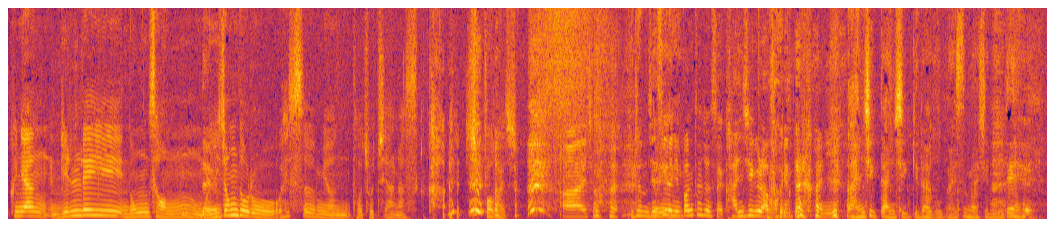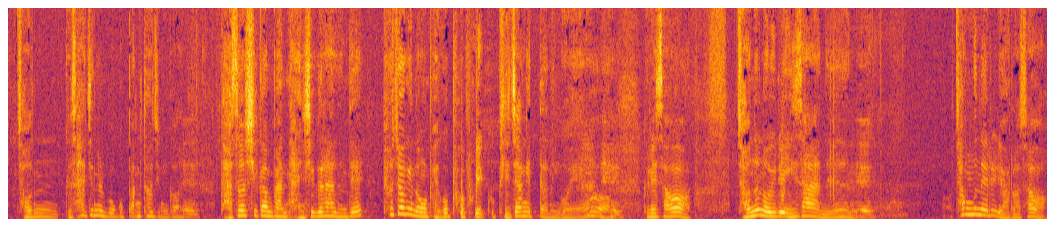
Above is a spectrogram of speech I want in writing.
그냥 릴레이 농성 뭐 네. 뭐이 정도로 했으면 더 좋지 않았을까 싶어가지고. 아 정말 그런데 제수연님 빵 터졌어요. 간식을 안 먹겠다는 거 아니에요? 간식 단식이라고 말씀하시는데 네. 전그 사진을 보고 빵 터진 건 네. 다섯 시간 반 단식을 하는데 표정이 너무 배고파 보이고 비장했다는 거예요. 네. 그래서 저는 오히려 이 사안은 네. 청문회를 열어서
